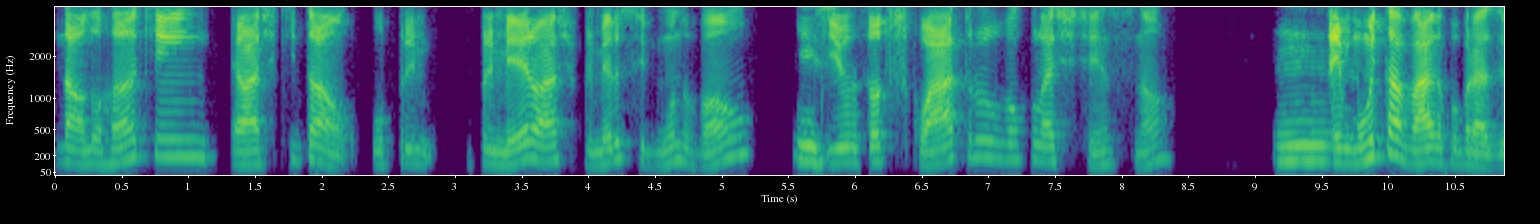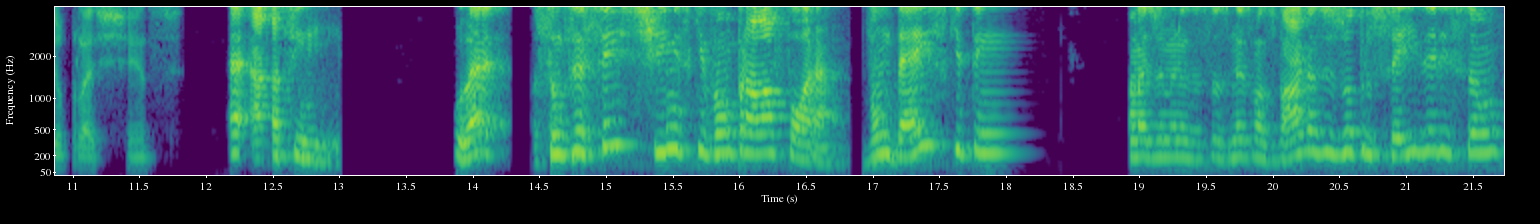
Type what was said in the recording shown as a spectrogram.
Não, no ranking, eu acho que então, o, prim... primeiro, eu acho, o primeiro e o segundo vão. Isso. E os outros quatro vão pro Last Chance, não? Hum... Tem muita vaga pro Brasil pro Last Chance. É, assim, Le... são 16 times que vão para lá fora. Vão 10 que tem mais ou menos essas mesmas vagas e os outros seis eles são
